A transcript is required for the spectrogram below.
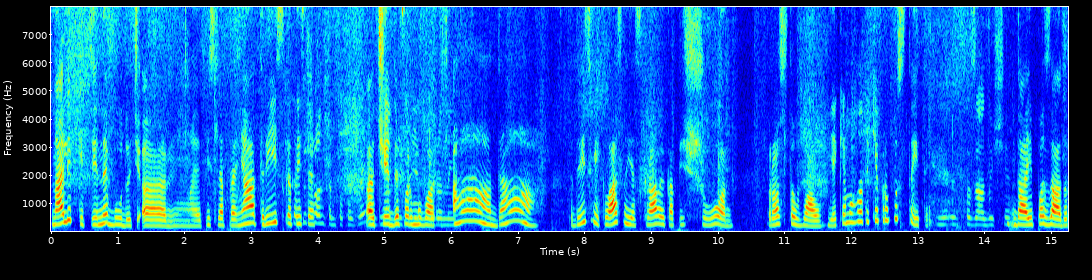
наліпки ці не будуть е, після прання тріскатися покажи. е, чи деформуватися. А, да. Подивіться, який класний яскравий капюшон. Просто вау! Як я могла таке пропустити? Позаду ще. Да, і позаду.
